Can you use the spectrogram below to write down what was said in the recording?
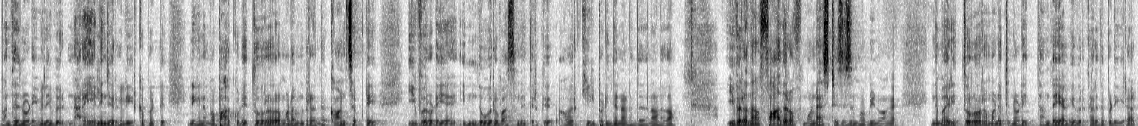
வந்ததனுடைய விளைவு நிறைய இளைஞர்கள் ஈர்க்கப்பட்டு இன்றைக்கி நம்ம பார்க்கக்கூடிய துறவர மடம்ன்ற அந்த கான்செப்டே இவருடைய இந்த ஒரு வசனத்திற்கு அவர் கீழ்ப்படிந்து நடந்ததுனால தான். இவரை தான் ஃபாதர் ஆஃப் மொனாஸ்டிசிசம் அப்படின்வாங்க இந்த மாதிரி துறவர மடத்தினுடைய தந்தையாக இவர் கருதப்படுகிறார்.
